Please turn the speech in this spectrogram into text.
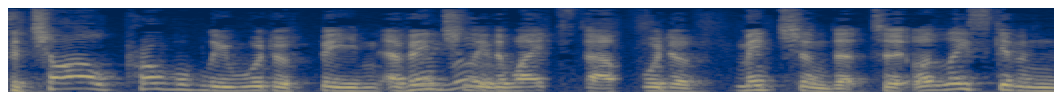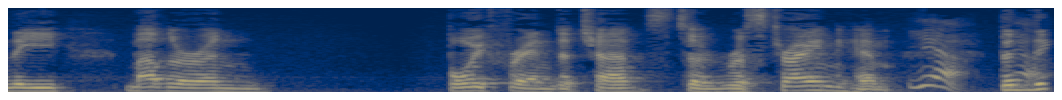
the child probably would have been eventually the wait staff would have mentioned it to or at least given the mother and boyfriend a chance to restrain him. Yeah. But yeah. the,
